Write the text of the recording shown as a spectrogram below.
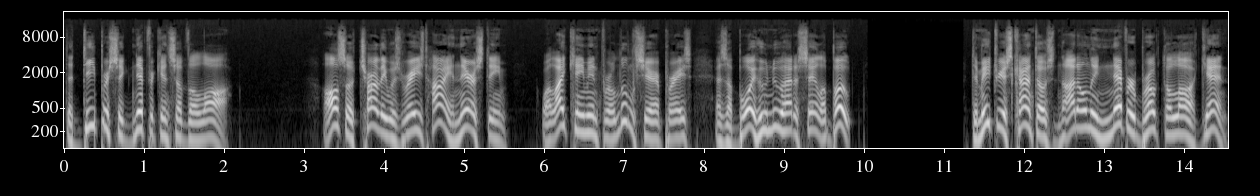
the deeper significance of the law. Also, Charlie was raised high in their esteem, while I came in for a little share of praise as a boy who knew how to sail a boat. Demetrius Contos not only never broke the law again,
